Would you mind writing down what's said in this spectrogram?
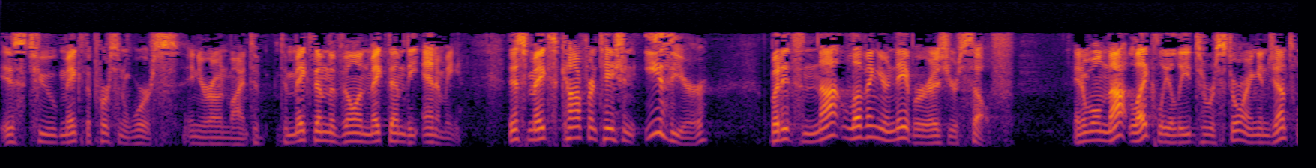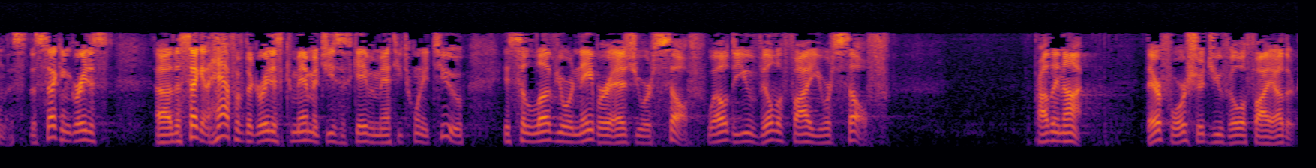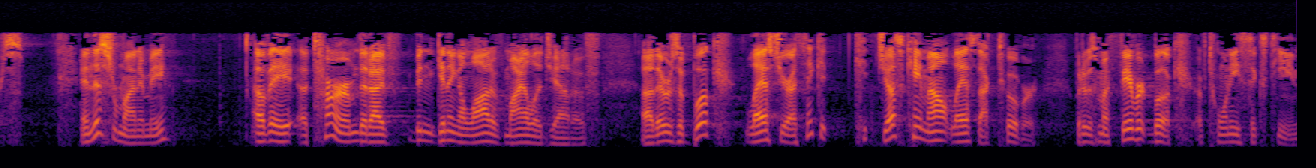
is to make the person worse in your own mind, to, to make them the villain, make them the enemy. This makes confrontation easier, but it's not loving your neighbor as yourself. And it will not likely lead to restoring in gentleness. The second greatest uh, the second half of the greatest commandment Jesus gave in Matthew 22 is to love your neighbor as yourself. Well, do you vilify yourself? Probably not. Therefore, should you vilify others? And this reminded me of a, a term that I've been getting a lot of mileage out of. Uh, there was a book last year, I think it just came out last October, but it was my favorite book of 2016.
